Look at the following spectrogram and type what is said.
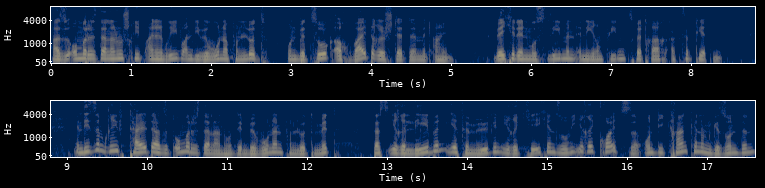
Also Umar schrieb einen Brief an die Bewohner von Lud und bezog auch weitere Städte mit ein, welche den Muslimen in ihrem Friedensvertrag akzeptierten. In diesem Brief teilte Hazrat Umar den Bewohnern von Lud mit, dass ihre Leben, ihr Vermögen, ihre Kirchen sowie ihre Kreuze und die Kranken und Gesunden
